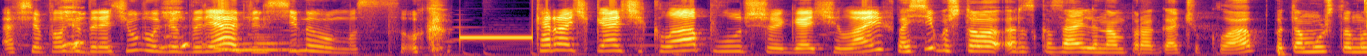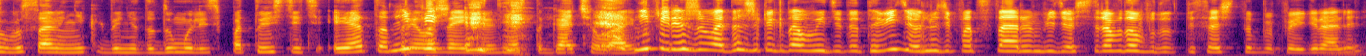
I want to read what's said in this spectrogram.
А все благодаря чему? Благодаря апельсиновому соку. Короче, Gacha Club лучше Gacha Life. Спасибо, что рассказали нам про Гачу Club, потому что мы бы сами никогда не додумались потестить это Не приложение вместо Гачу Life. Не переживай, даже когда выйдет это видео, люди под старым видео все равно будут писать, что мы поиграли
